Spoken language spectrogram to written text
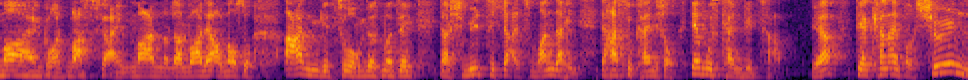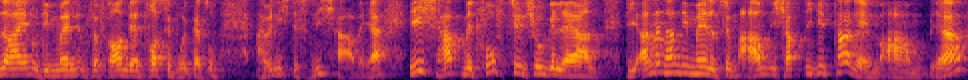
Mein Gott, was für ein Mann. Und dann war der auch noch so angezogen, dass man denkt, da schmiert sich ja als Mann dahin. Da hast du keine Chance. Der muss keinen Witz haben. Ja, der kann einfach schön sein und die Männer, für Frauen werden trotzdem rückwärts um. Aber wenn ich das nicht habe, ja, ich habe mit 15 schon gelernt, die anderen haben die Mädels im Arm, ich habe die Gitarre im Arm, ja,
